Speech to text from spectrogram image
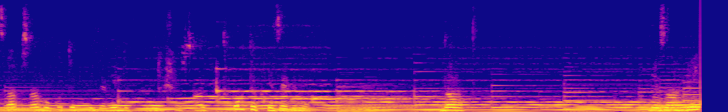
ça va beaucoup te préserver de plein de choses. Ça va te préserver. Donc, les envies,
